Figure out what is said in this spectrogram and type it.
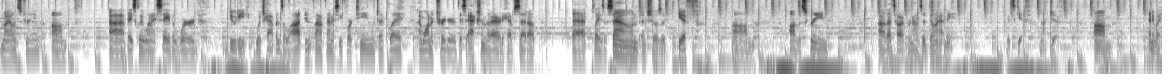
my own stream. Um, uh, basically, when I say the word duty, which happens a lot in Final Fantasy XIV, which I play, I want to trigger this action that I already have set up that plays a sound and shows a GIF um, on the screen. Uh, that's how I pronounce it. Don't at me. It's GIF, not GIF. Um, anyway,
